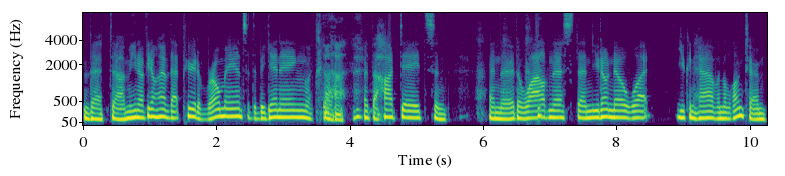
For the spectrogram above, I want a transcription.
That um, you know, if you don't have that period of romance at the beginning with the, with the hot dates and and the the wildness, then you don't know what you can have in the long term.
